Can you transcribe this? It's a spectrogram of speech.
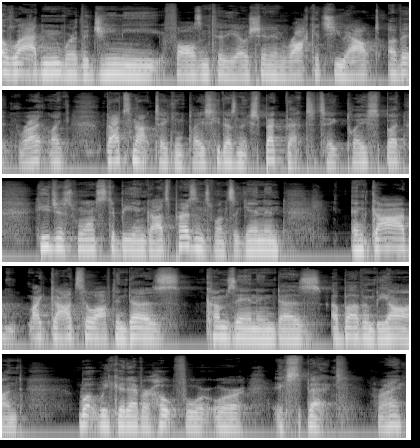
Aladdin, where the genie falls into the ocean and rockets you out of it, right? Like, that's not taking place. He doesn't expect that to take place, but he just wants to be in God's presence once again. And, and God, like God so often does, comes in and does above and beyond what we could ever hope for or expect, right?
